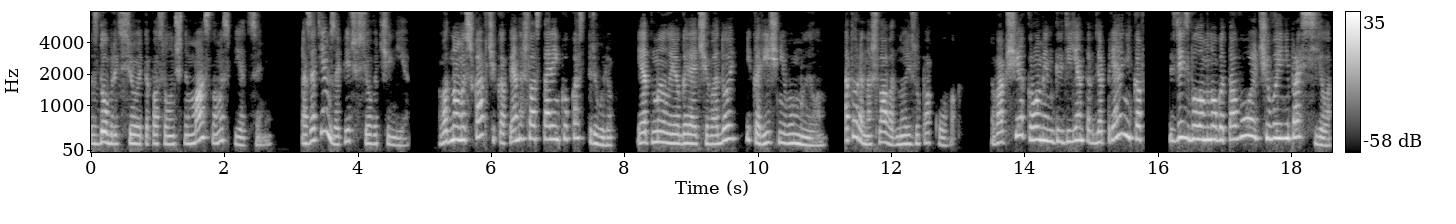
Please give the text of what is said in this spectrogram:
сдобрить все это подсолнечным маслом и специями, а затем запечь все в очаге. В одном из шкафчиков я нашла старенькую кастрюлю и отмыла ее горячей водой и коричневым мылом, которое нашла в одной из упаковок. Вообще, кроме ингредиентов для пряников, здесь было много того, чего я не просила,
